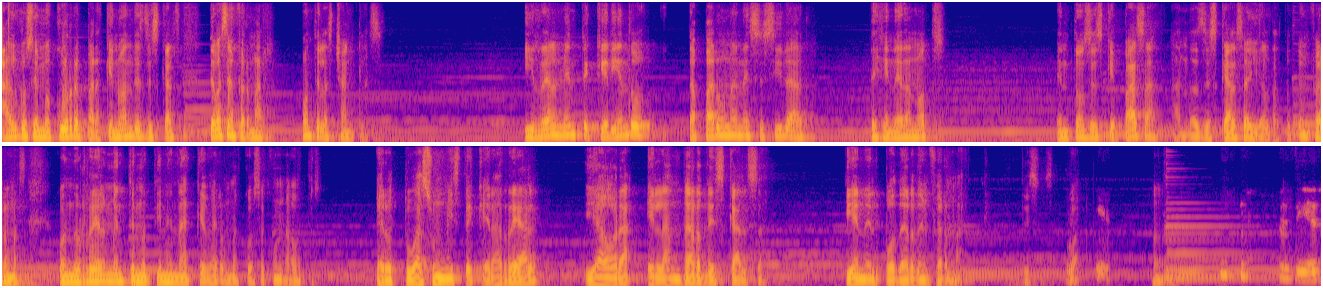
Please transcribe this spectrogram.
algo se me ocurre para que no andes descalzo. Te vas a enfermar, ponte las chanclas. Y realmente queriendo tapar una necesidad, te generan otra. Entonces, ¿qué pasa? Andas descalza y al rato te enfermas, cuando realmente no tiene nada que ver una cosa con la otra. Pero tú asumiste que era real y ahora el andar descalza tiene el poder de enfermarte. Dices, wow. Así es.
